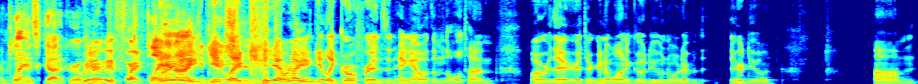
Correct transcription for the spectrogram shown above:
and Blaine's got a girlfriend. All right, Blaine we're and I can get like, shit. yeah, we're not gonna get like girlfriends and hang out with them the whole time while we're there. They're gonna want to go doing whatever they're doing. Um,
